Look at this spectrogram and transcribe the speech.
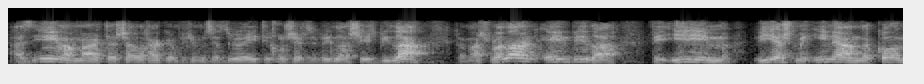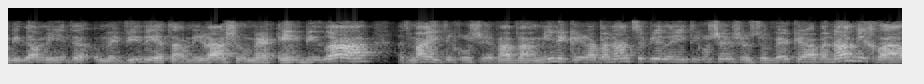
אז אם אמרת שהלכה רבי שמעון שזור, הייתי חושב שזה בגלל שיש בילה, כמה שמלן אין בילה, ואם ויש מעינן לכל בילה, מביא לי את האמירה שאומר אין בילה, אז מה הייתי חושב? הווה אמינא כרבנן סביר, הייתי חושב שהוא סובר כרבנן בכלל.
